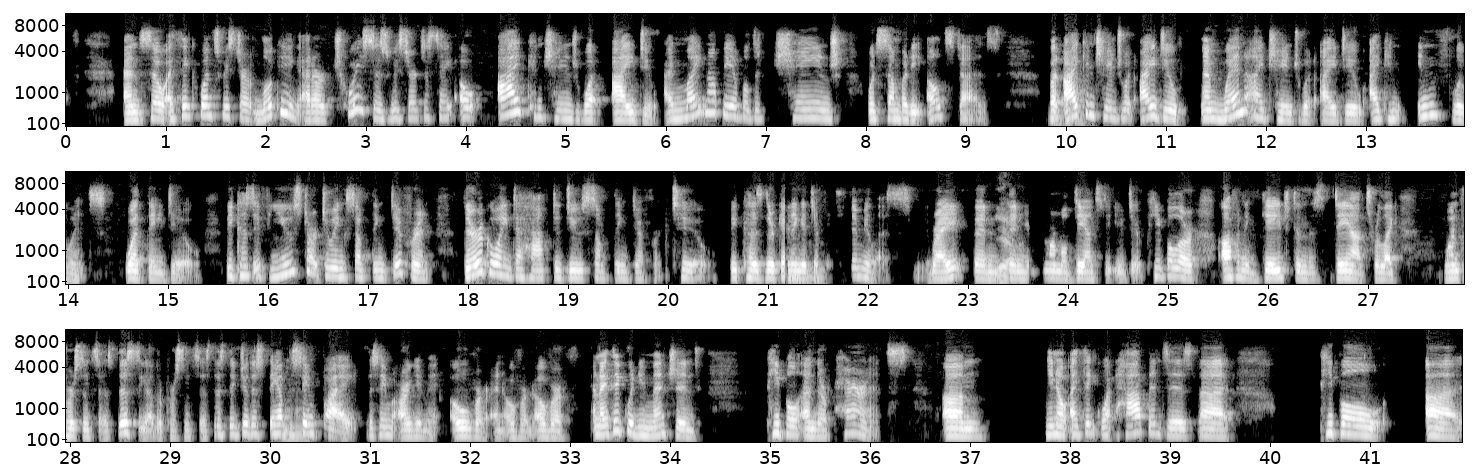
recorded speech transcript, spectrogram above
And so I think once we start looking at our choices, we start to say, oh, I can change what I do. I might not be able to change what somebody else does, but I mm-hmm. can change what I do. And when I change what I do, I can influence what they do. Because if you start doing something different, they're going to have to do something different too because they're getting mm-hmm. a different stimulus, right? Than yeah. than your normal dance that you do. People are often engaged in this dance where like one person says this, the other person says this. They do this. They have mm-hmm. the same fight, the same argument over and over and over. And I think when you mentioned people and their parents, um, you know, I think what happens is that people uh,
